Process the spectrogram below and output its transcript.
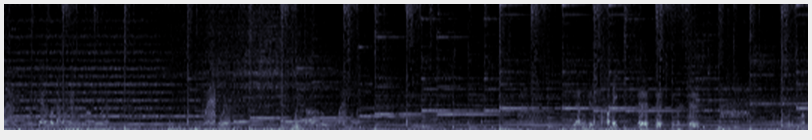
bạn có cháo có đắng ăn ngon quá mát nữa đó luồng mát quá dân được khỏi quá ngon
